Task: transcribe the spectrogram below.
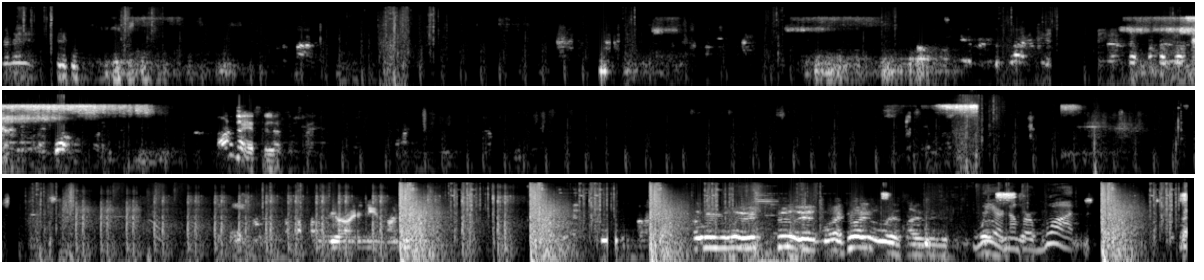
related. Orada yapıyorlar. You we are number one.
